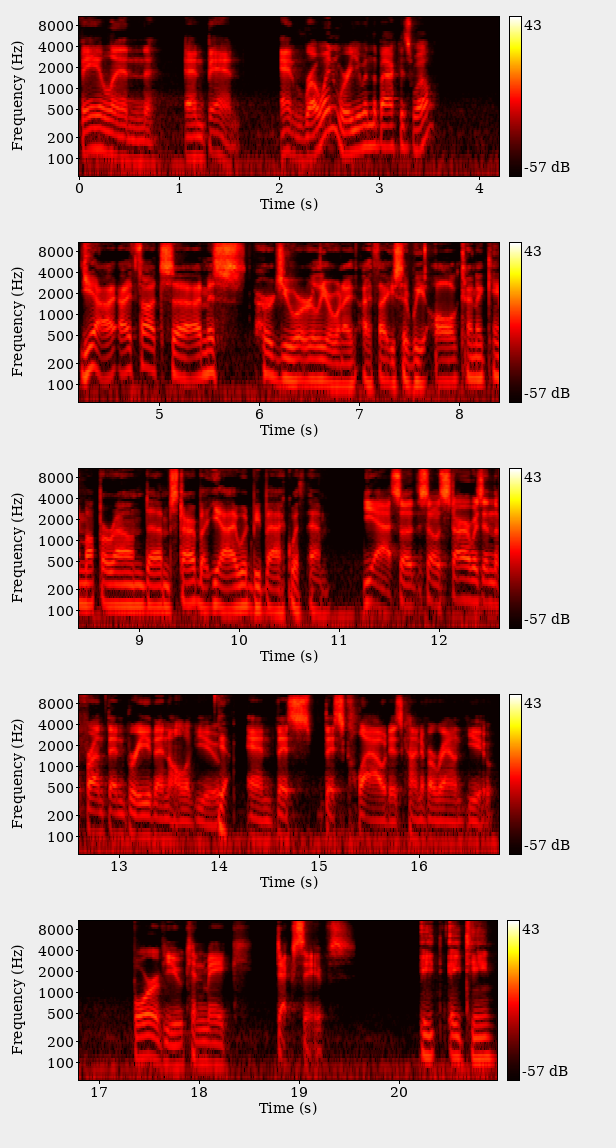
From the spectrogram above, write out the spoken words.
Valen, and Ben. And Rowan, were you in the back as well? Yeah, I, I thought uh, I misheard you earlier when I, I thought you said we all kind of came up around um, Star, but yeah, I would be back with them. Yeah, so so Star was in the front, then breathe then all of you. Yeah. And this this cloud is kind of around you. Four of you can make deck saves. Eight, 18.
